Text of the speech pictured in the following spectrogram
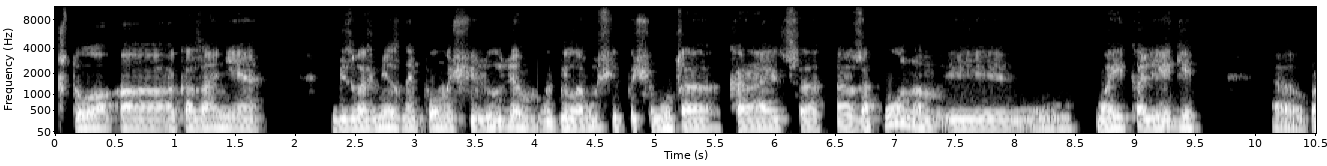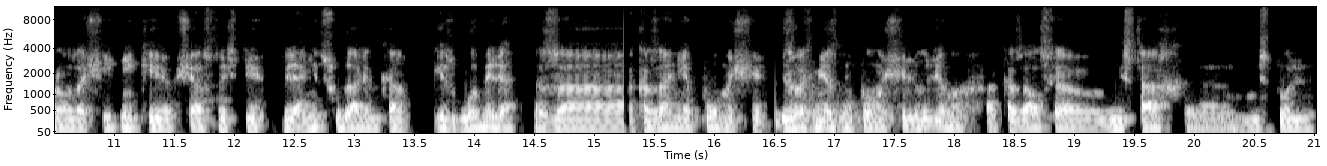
что э, оказание безвозмездной помощи людям в Беларуси почему-то карается э, законом, и мои коллеги правозащитники, в частности, Леонид Судаленко из Гомеля за оказание помощи, безвозмездной помощи людям оказался в местах э, не столь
